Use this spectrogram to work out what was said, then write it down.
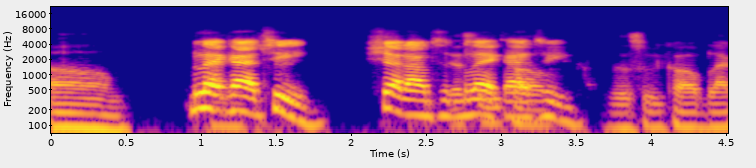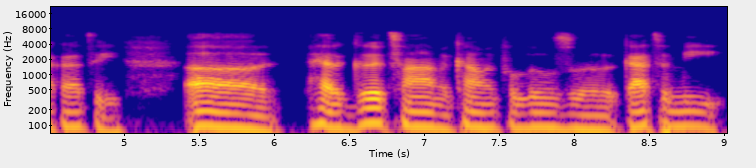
Um, Black IT. Shout out to That's Black call IT. that's what we call Black IT. Uh, had a good time at Comicpalooza. Got to meet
